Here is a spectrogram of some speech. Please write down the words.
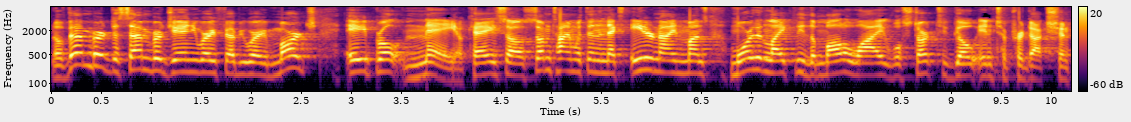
November, December, January, February, March, April, May, okay? So sometime within the next eight or nine months, more than likely the Model Y will start to go into production.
